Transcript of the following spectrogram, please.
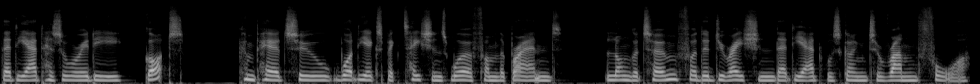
that the ad has already got compared to what the expectations were from the brand longer term for the duration that the ad was going to run for.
